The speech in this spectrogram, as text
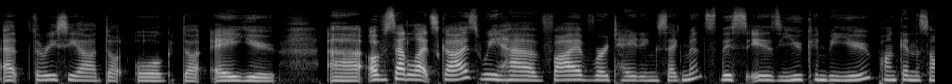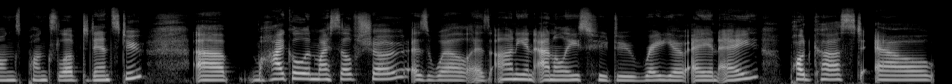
at 3cr.org.au. Uh, of Satellite Skies, we have five rotating segments. This is You Can Be You, Punk and the Songs Punks Love to Dance to. Uh, Heikel and myself show, as well as Arnie and Annalise, who do Radio A&A, podcast our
